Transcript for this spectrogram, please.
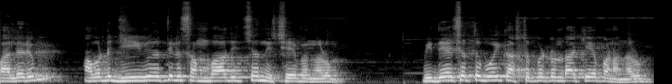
പലരും അവരുടെ ജീവിതത്തിൽ സമ്പാദിച്ച നിക്ഷേപങ്ങളും വിദേശത്ത് പോയി കഷ്ടപ്പെട്ടുണ്ടാക്കിയ പണങ്ങളും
